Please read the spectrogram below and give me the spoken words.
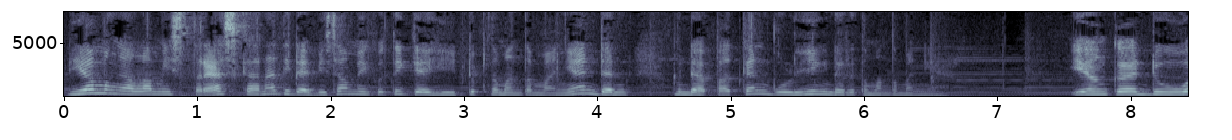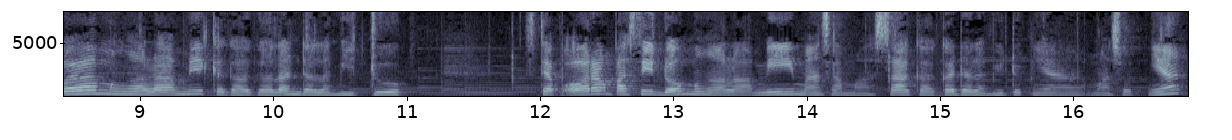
dia mengalami stres karena tidak bisa mengikuti gaya hidup teman-temannya dan mendapatkan bullying dari teman-temannya. Yang kedua, mengalami kegagalan dalam hidup. Setiap orang pasti dong mengalami masa-masa gagal dalam hidupnya. Maksudnya,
